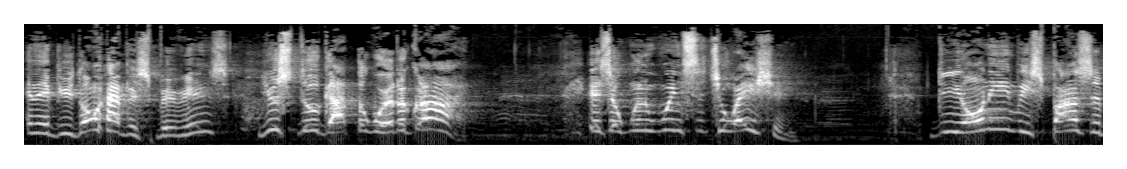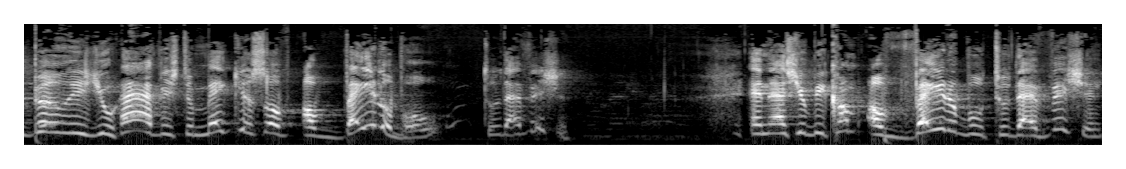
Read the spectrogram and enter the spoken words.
And if you don't have experience, you still got the Word of God. It's a win win situation. The only responsibility you have is to make yourself available to that vision. And as you become available to that vision,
